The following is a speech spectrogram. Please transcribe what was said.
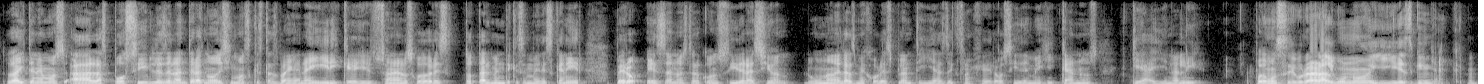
Entonces ahí tenemos a las posibles delanteras, no decimos que estas vayan a ir y que son a los jugadores totalmente que se merezcan ir, pero es a nuestra consideración una de las mejores plantillas de extranjeros y de mexicanos que hay en la liga. podemos asegurar alguno y es Guiñac, ¿no?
